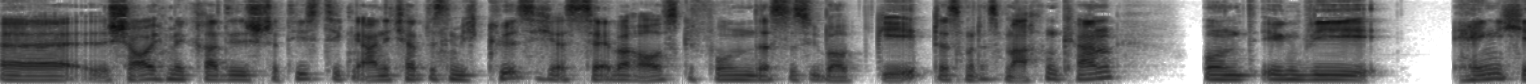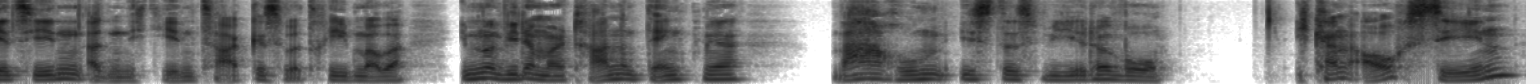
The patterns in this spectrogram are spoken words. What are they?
äh, schaue ich mir gerade diese Statistiken an. Ich habe das nämlich kürzlich erst selber rausgefunden, dass das überhaupt geht, dass man das machen kann. Und irgendwie hänge ich jetzt jeden, also nicht jeden Tag ist übertrieben, aber immer wieder mal dran und denke mir, warum ist das wie oder wo? Ich kann auch sehen,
